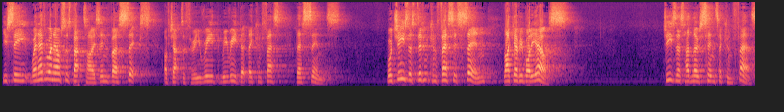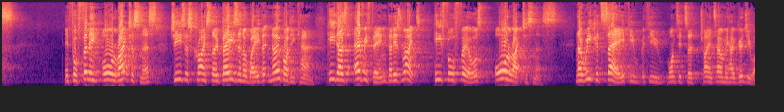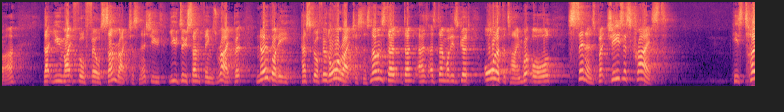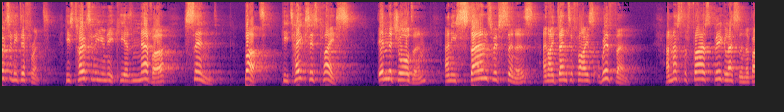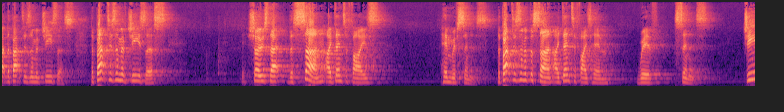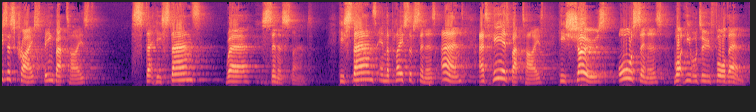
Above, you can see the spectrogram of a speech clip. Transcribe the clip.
You see, when everyone else was baptized, in verse 6, of chapter 3, read, we read that they confessed their sins. Well, Jesus didn't confess his sin like everybody else. Jesus had no sin to confess. In fulfilling all righteousness, Jesus Christ obeys in a way that nobody can. He does everything that is right. He fulfills all righteousness. Now, we could say, if you, if you wanted to try and tell me how good you are, that you might fulfill some righteousness. You, you do some things right, but nobody has fulfilled all righteousness. No one's done, done, has, has done what is good all of the time. We're all sinners. But Jesus Christ, He's totally different. He's totally unique. He has never sinned. But He takes His place in the Jordan and He stands with sinners and identifies with them. And that's the first big lesson about the baptism of Jesus. The baptism of Jesus shows that the Son identifies him with sinners. The baptism of the Son identifies him with sinners. Jesus Christ, being baptized, st- he stands where sinners stand. He stands in the place of sinners, and as he is baptized, he shows all sinners what he will do for them.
